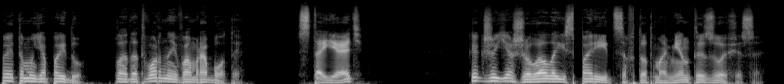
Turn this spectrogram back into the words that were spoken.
поэтому я пойду. Плодотворной вам работы. Стоять? Как же я желала испариться в тот момент из офиса.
